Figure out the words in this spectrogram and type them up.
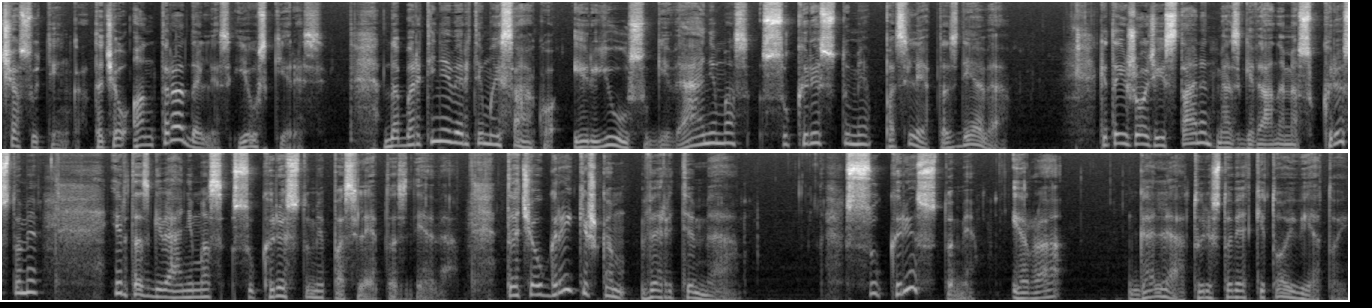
čia sutinka. Tačiau antra dalis jau skiriasi. Dabartiniai vertimai sako, ir jūsų gyvenimas su Kristumi paslėptas Dieve. Kitai žodžiai tariant, mes gyvename su Kristumi ir tas gyvenimas su Kristumi paslėptas Dieve. Tačiau graikiškam vertime su Kristumi yra gale turi stovėti kitoj vietoj.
